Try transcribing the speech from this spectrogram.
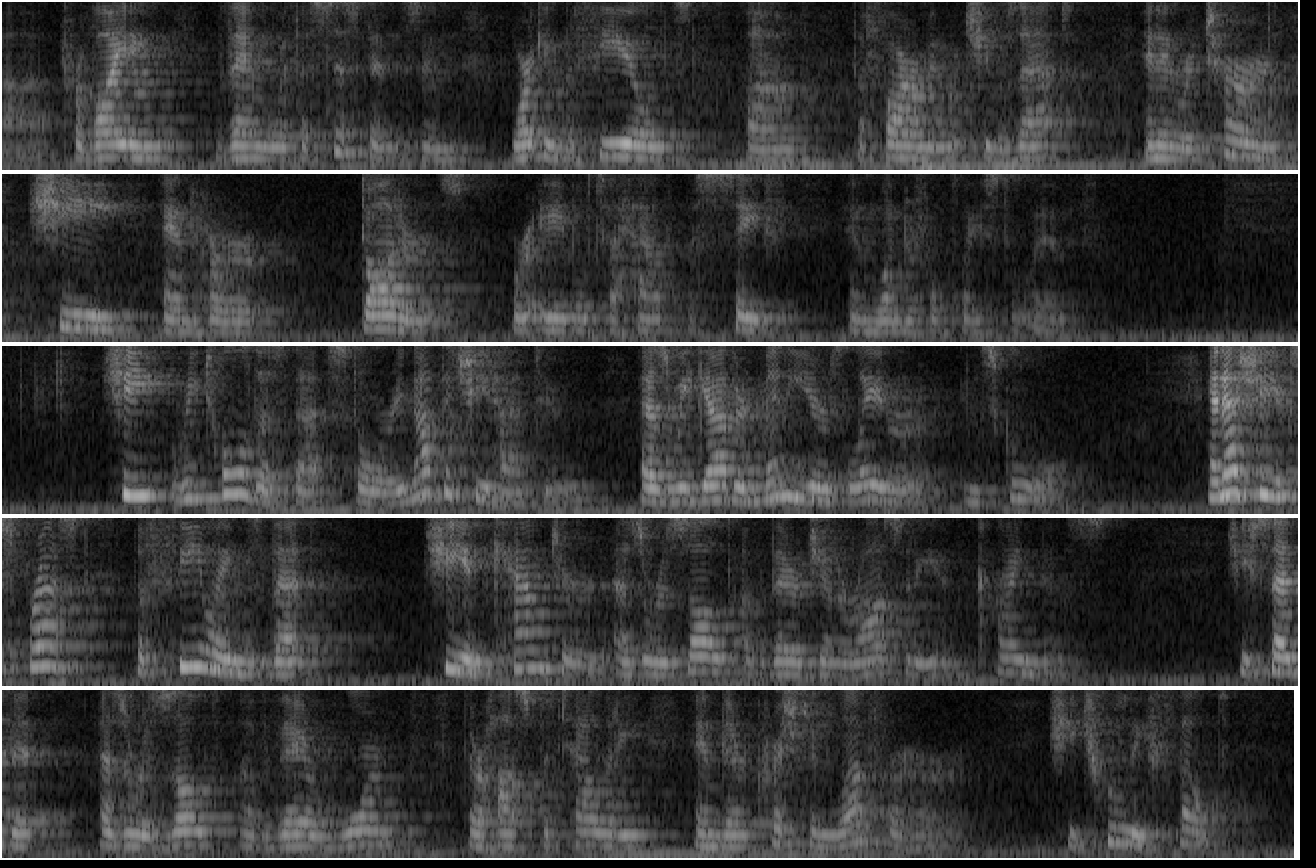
uh, providing them with assistance in working the fields of the farm in which she was at. And in return, she and her daughters were able to have a safe and wonderful place to live. She retold us that story, not that she had to, as we gathered many years later in school. And as she expressed the feelings that she encountered as a result of their generosity and kindness, she said that as a result of their warmth, their hospitality, and their Christian love for her, she truly felt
